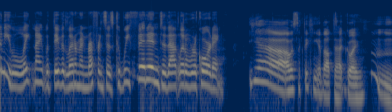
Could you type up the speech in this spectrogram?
many late night with David Letterman references could we fit into that little recording? Yeah, I was like thinking about that, going, hmm,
